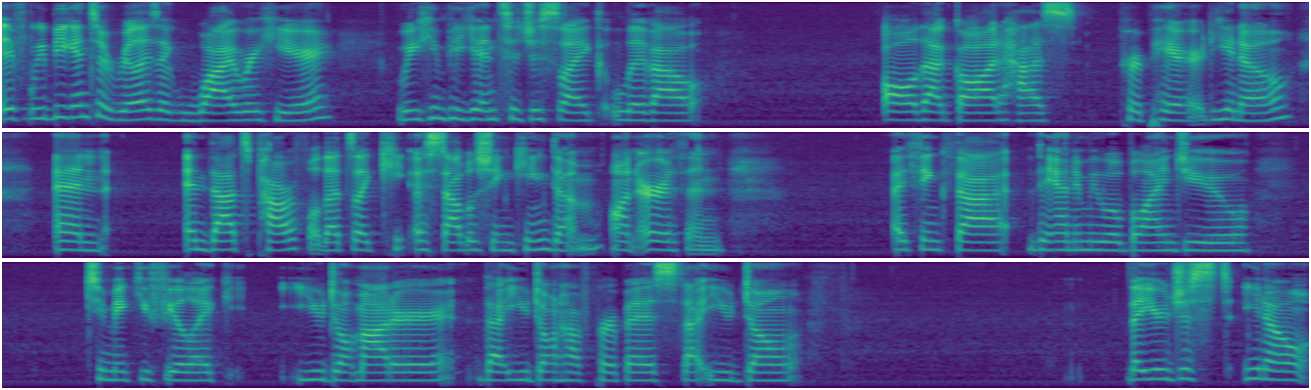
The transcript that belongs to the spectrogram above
if we begin to realize like why we're here, we can begin to just like live out all that God has prepared, you know? And and that's powerful. That's like establishing kingdom on earth and I think that the enemy will blind you to make you feel like you don't matter, that you don't have purpose, that you don't that you're just, you know,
